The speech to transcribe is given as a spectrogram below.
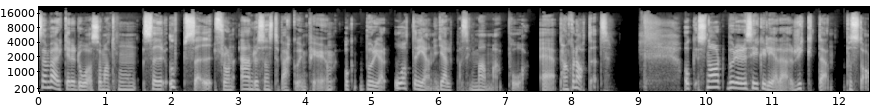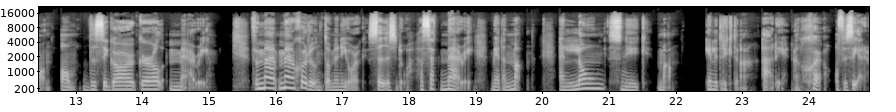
sen verkar det då som att hon säger upp sig från Andersons Tobacco Imperium och börjar återigen hjälpa sin mamma på eh, pensionatet. Och snart börjar det cirkulera rykten på stan om The Cigar Girl Mary. För människor runt om i New York säger sig då ha sett Mary med en man. En lång, snygg man. Enligt ryktena är det en sjöofficer.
